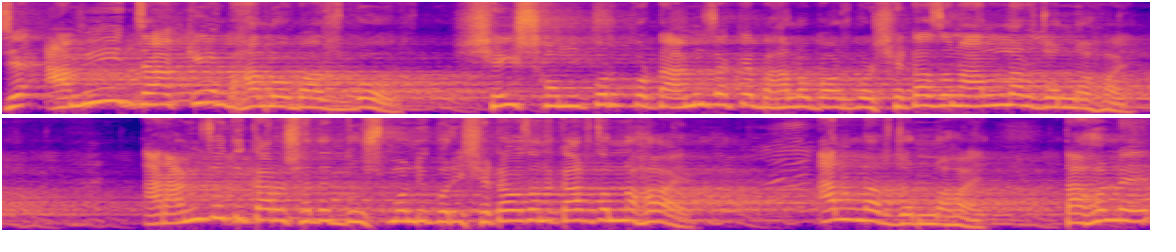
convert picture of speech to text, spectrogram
যে আমি যাকে ভালোবাসবো, সেই সম্পর্কটা আমি যাকে ভালোবাসবো, সেটা যেন আল্লাহর জন্য হয়। আর আমি যদি কারোর সাথে দুশ্মনী করি, সেটাও যেন কার জন্য হয়? আল্লাহর জন্য হয়। তাহলে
